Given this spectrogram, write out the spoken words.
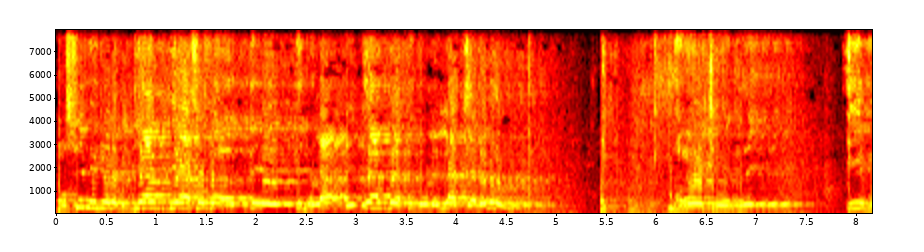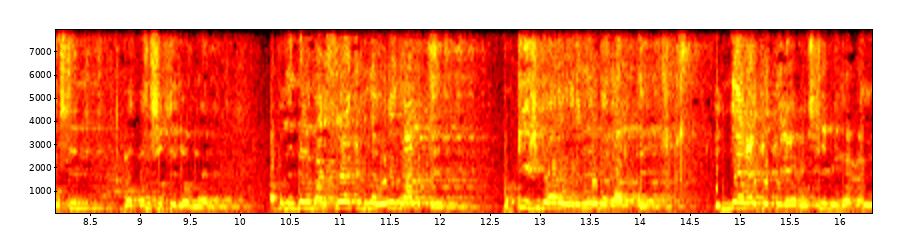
മുസ്ലിമുകളുടെ വിദ്യാഭ്യാസത്തിനുള്ള വിദ്യാഭ്യാസത്തിനുള്ള എല്ലാ ചെലവുകളും നിർവഹിച്ചു വരുന്നത് ഈ മുസ്ലിം വക്ഫ് സ്വത്തുക്കൾ മേലെ അപ്പൊ നിങ്ങൾ മനസ്സിലാക്കേണ്ടുന്ന ഒരു കാലത്ത് ബ്രിട്ടീഷുകാർ വരുന്നതിന്റെ കാലത്ത് ഇന്ത്യ രാജ്യത്തിലെ മുസ്ലിമുകൾക്ക്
